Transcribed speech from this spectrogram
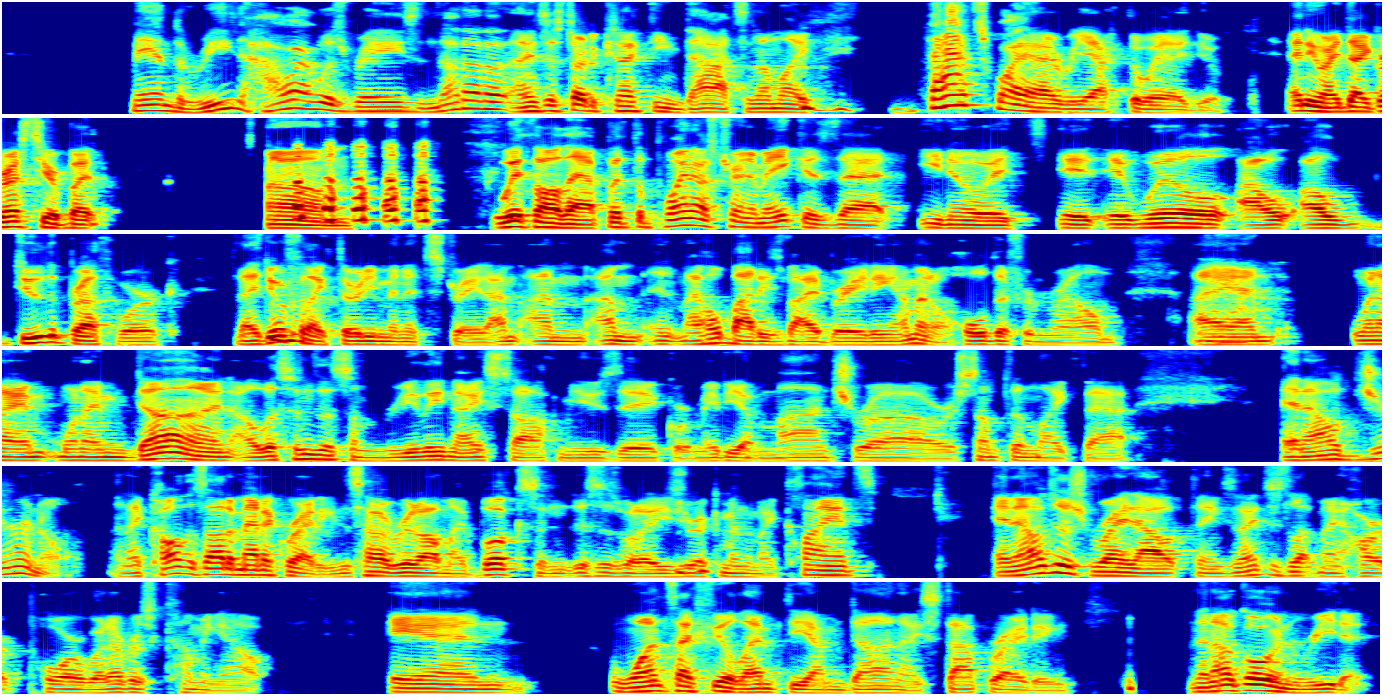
man, the reason how I was raised and da, da, da, I just started connecting dots. And I'm like, mm-hmm. that's why I react the way I do. Anyway, I digress here, but um with all that. But the point I was trying to make is that, you know, it it it will I'll I'll do the breath work and I do it for mm-hmm. like 30 minutes straight. I'm I'm I'm and my whole body's vibrating. I'm in a whole different realm. Yeah. And when I'm when I'm done, I'll listen to some really nice soft music or maybe a mantra or something like that and I'll journal. And I call this automatic writing. This is how I read all my books, and this is what I usually mm-hmm. recommend to my clients. And I'll just write out things, and I just let my heart pour whatever's coming out. And once I feel empty, I'm done. I stop writing. then I'll go and read it.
